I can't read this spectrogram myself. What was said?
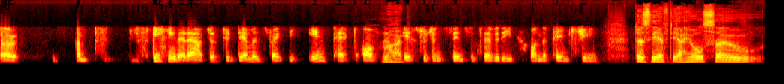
so I'm speaking that out just to demonstrate the impact of the right. estrogen sensitivity on the PEMT gene. Does the FDA also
